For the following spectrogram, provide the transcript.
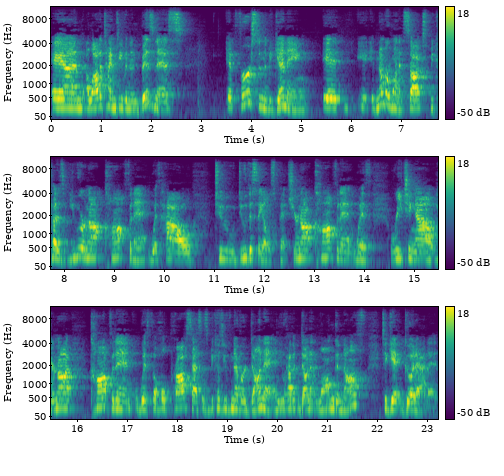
And a lot of times even in business at first in the beginning it, it, number one it sucks because you are not confident with how to do the sales pitch. You're not confident with reaching out. You're not confident with the whole process is because you've never done it and you haven't done it long enough to get good at it.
